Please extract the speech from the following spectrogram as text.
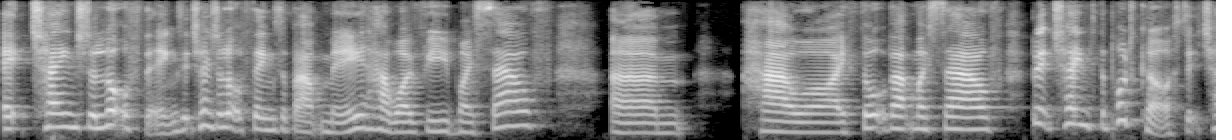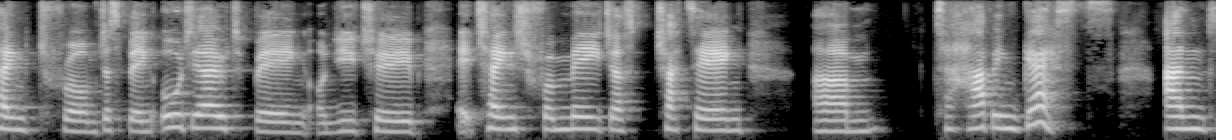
it changed a lot of things. It changed a lot of things about me, how I viewed myself, um, how I thought about myself, but it changed the podcast. It changed from just being audio to being on YouTube. It changed from me just chatting um, to having guests. And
